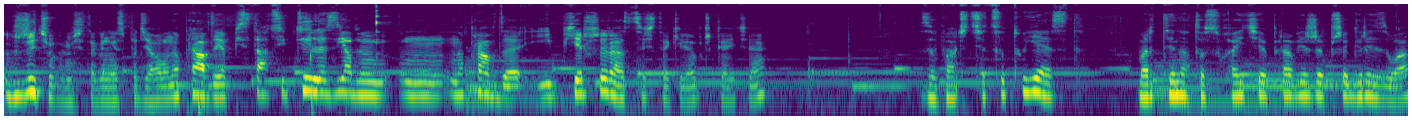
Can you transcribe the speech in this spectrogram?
w życiu bym się tego nie spodziewał. Naprawdę, ja pistacji tyle zjadłem, mm, naprawdę. I pierwszy raz coś takiego, czekajcie. Zobaczcie, co tu jest. Martyna to słuchajcie, prawie że przegryzła.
